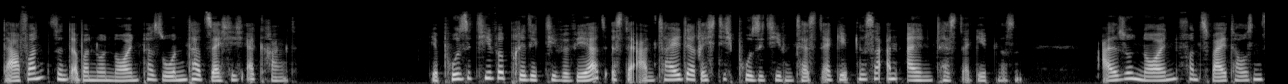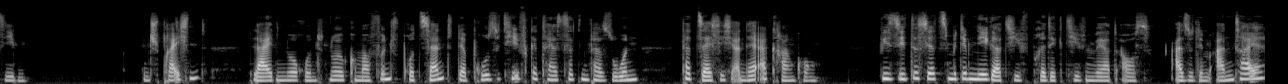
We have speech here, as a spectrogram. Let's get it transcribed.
Davon sind aber nur neun Personen tatsächlich erkrankt. Der positive prädiktive Wert ist der Anteil der richtig positiven Testergebnisse an allen Testergebnissen, also neun von 2007. Entsprechend leiden nur rund 0,5 Prozent der positiv getesteten Personen tatsächlich an der Erkrankung. Wie sieht es jetzt mit dem negativ prädiktiven Wert aus, also dem Anteil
